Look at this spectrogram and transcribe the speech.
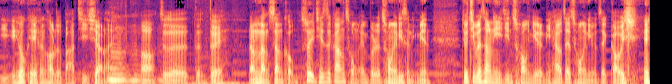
以以后可以很好的把它记下来。嗯嗯。哦，这个对对，朗朗上口。所以其实刚从 Amber 的创业历程里面，就基本上你已经创业了，你还要在创业里面再搞一些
